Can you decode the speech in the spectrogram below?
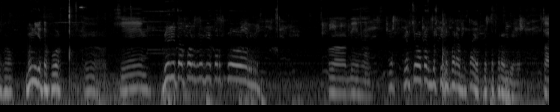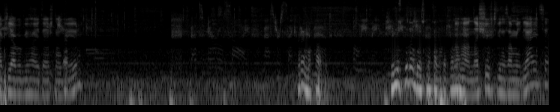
Ага. У мене є топор. Окей. Бери топор, роби хардкор. Побігаємо. Я, я в чувака з башки топора достаю, я просто топором бігаю. Так, я вибігаю теж на двір. Хре махати. Йому сподобалось махати топором. Ага, на shift він замедляється,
